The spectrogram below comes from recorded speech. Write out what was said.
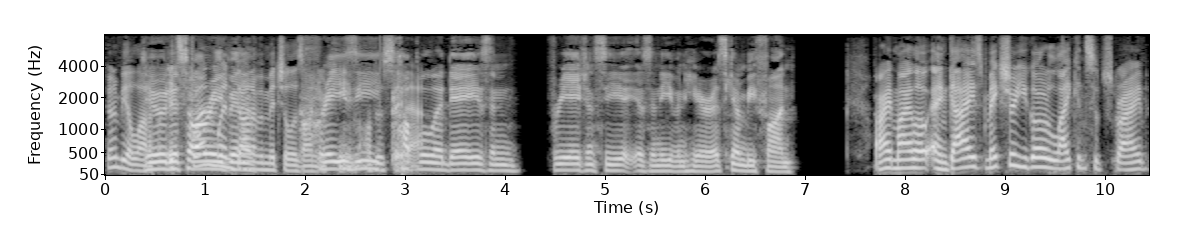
Going to be a lot. Dude, of, it's, it's fun when Donovan Mitchell is on crazy couple that. of days and free agency isn't even here. It's going to be fun. All right, Milo, and guys, make sure you go to like and subscribe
